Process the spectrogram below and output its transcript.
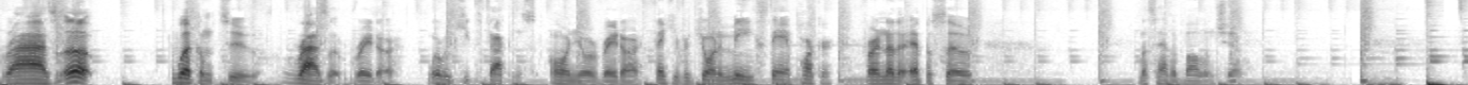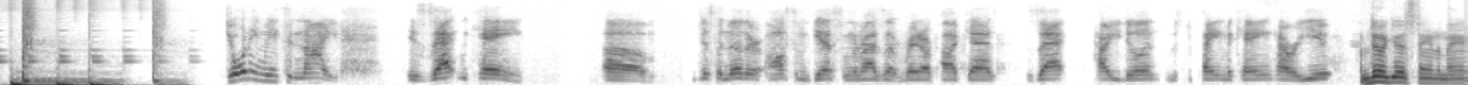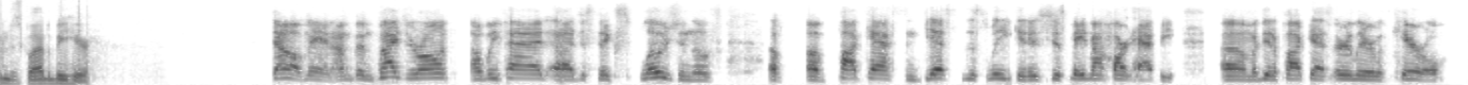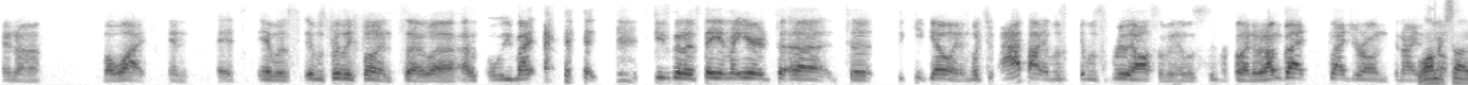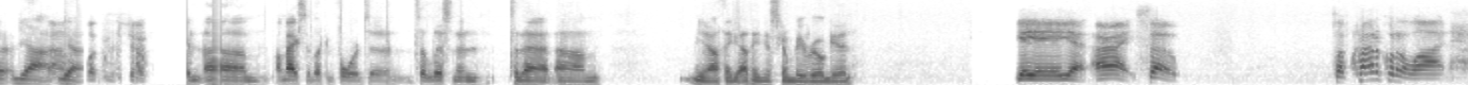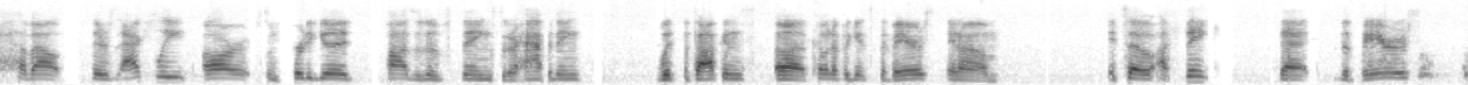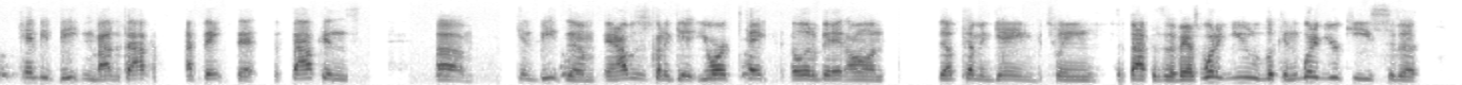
Rise up. Welcome to Rise Up Radar, where we keep the Falcons on your radar. Thank you for joining me, Stan Parker, for another episode. Let's have a ballin' show. Joining me tonight is Zach McCain. Um, just another awesome guest on the Rise Up Radar podcast. Zach, how are you doing? Mr. Payne McCain, how are you? I'm doing good, Stan the man. Just glad to be here. Oh man, I'm, I'm glad you're on. Uh, we've had uh, just an explosion of, of of podcasts and guests this week, and it's just made my heart happy. Um, I did a podcast earlier with Carol and uh, my wife, and it's it was it was really fun. So uh, I, we might she's gonna stay in my ear to uh, to to keep going, which I thought it was it was really awesome and it was super fun. But I'm glad glad you're on tonight. Well, I'm excited. Yeah, uh, yeah. Welcome to the show. And, um, I'm actually looking forward to to listening to that. Um, you know, I think I think it's going to be real good. Yeah, yeah, yeah, yeah. All right, so so I've chronicled a lot about. There's actually are some pretty good positive things that are happening with the Falcons uh, coming up against the Bears, and um, and so I think that the Bears can be beaten by the Falcons. I think that the Falcons um, can beat them, and I was just going to get your take a little bit on the upcoming game between the Falcons and the Bears. What are you looking? What are your keys to the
